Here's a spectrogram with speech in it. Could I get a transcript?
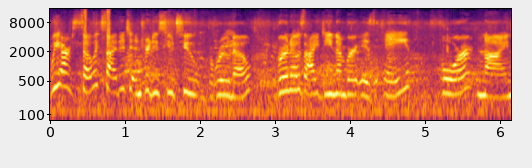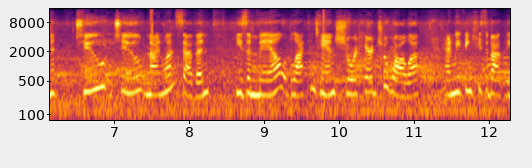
We are so excited to introduce you to Bruno. Bruno's ID number is A4922917. He's a male, black and tan, short-haired Chihuahua, and we think he's about a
